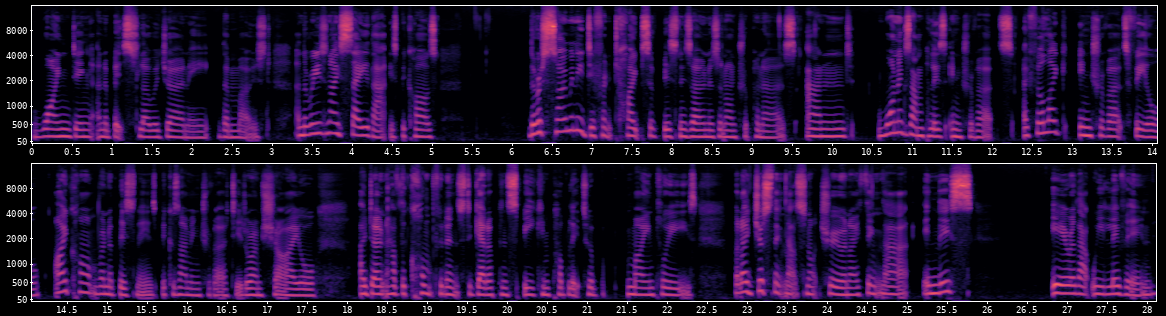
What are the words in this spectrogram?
winding and a bit slower journey than most. And the reason I say that is because there are so many different types of business owners and entrepreneurs. And one example is introverts. I feel like introverts feel I can't run a business because I'm introverted or I'm shy or I don't have the confidence to get up and speak in public to my employees. But I just think that's not true. And I think that in this era that we live in,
